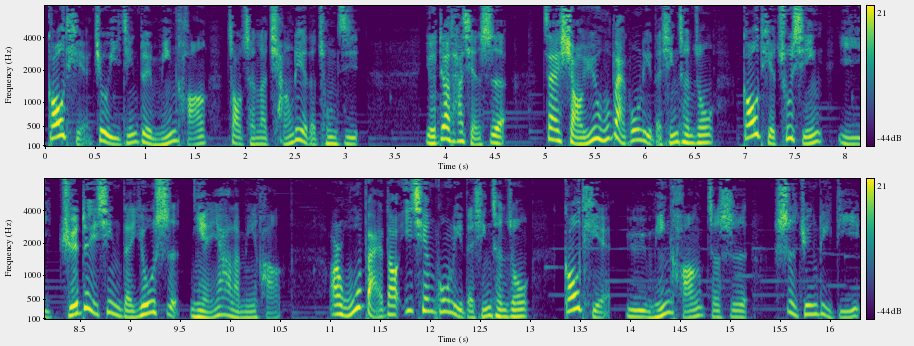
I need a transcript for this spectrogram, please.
高铁就已经对民航造成了强烈的冲击。有调查显示。在小于五百公里的行程中，高铁出行以绝对性的优势碾压了民航；而五百到一千公里的行程中，高铁与民航则是势均力敌。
